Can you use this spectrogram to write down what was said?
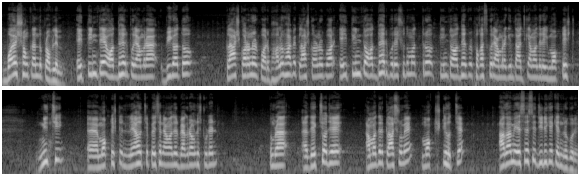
বয়স সংক্রান্ত প্রবলেম এই তিনটে অধ্যায়ের উপরে আমরা বিগত ক্লাস করানোর পর, ভালোভাবে ক্লাস করানোর পর, এই তিনটে অধ্যায়ের উপরে শুধুমাত্র তিনটে অধ্যায়ের উপরে ফোকাস করে আমরা কিন্তু আজকে আমাদের এই মক টেস্ট নিচ্ছি। মক টেস্টে নেওয়া হচ্ছে পেছনে আমাদের ব্যাকগ্রাউন্ড স্টুডেন্ট তোমরা দেখছ যে আমাদের ক্লাসরুমে মক টেস্টটি হচ্ছে আগামী এসএসসি জিডিকে কেন্দ্র করে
